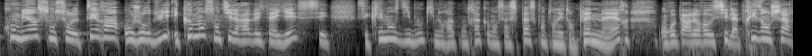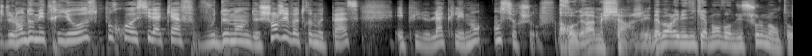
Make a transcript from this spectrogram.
combien sont sur le terrain aujourd'hui et comment sont-ils ravitaillés C'est Clémence Dibou qui nous racontera comment ça se passe quand on est en pleine mer. On reparlera aussi de la prise en charge de l'endométriose, pourquoi aussi la CAF vous demande de changer votre mot de passe et puis le lac Léman en surchauffe. Programme chargé. D'abord les médicaments vendus sous le manteau.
